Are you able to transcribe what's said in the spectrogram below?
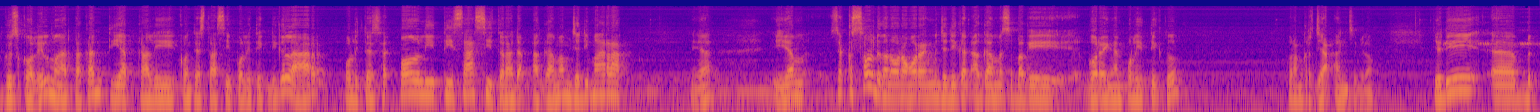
Gus Kolil mengatakan tiap kali kontestasi politik digelar, politis- politisasi terhadap agama menjadi marak. Ya, ia saya kesal dengan orang-orang yang menjadikan agama sebagai gorengan politik tuh kurang kerjaan saya bilang. Jadi be-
